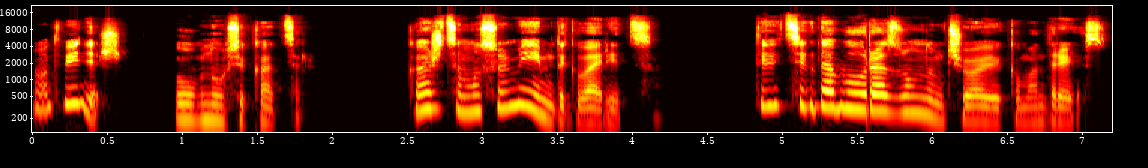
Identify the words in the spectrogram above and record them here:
«Вот видишь», — улыбнулся Кацер. «Кажется, мы сумеем договориться. Ты ведь всегда был разумным человеком, Андреас.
